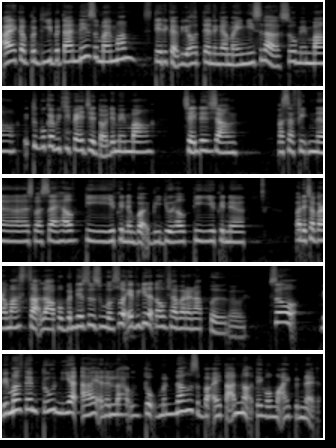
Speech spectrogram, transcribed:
I akan pergi bertanding so my mum stay dekat bilik hotel dengan my niece lah. So memang itu bukan beauty pageant tau. Dia memang challenge yang pasal fitness, pasal healthy, you kena buat video healthy, you kena ada cabaran masak lah, apa benda tu semua. So everyday tak tahu cabaran apa. Hmm. So memang time tu niat I adalah untuk menang sebab I tak nak tengok mak I penat.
